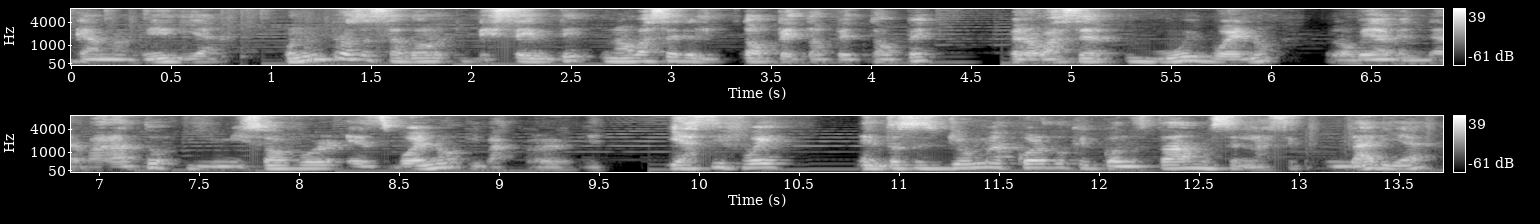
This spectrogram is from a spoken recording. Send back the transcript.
gama media, con un procesador decente, no va a ser el tope, tope, tope, pero va a ser muy bueno, lo voy a vender barato y mi software es bueno y va a correr bien. Y así fue. Entonces yo me acuerdo que cuando estábamos en la secundaria,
